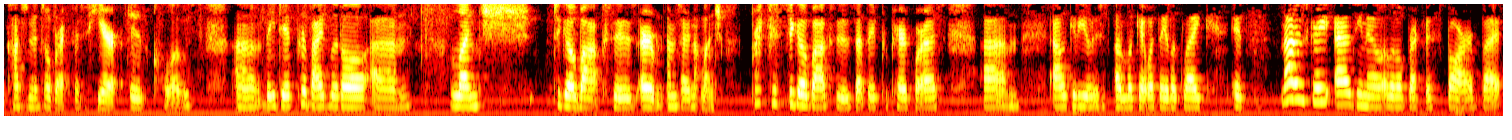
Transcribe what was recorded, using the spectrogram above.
continental breakfast here is closed. Um, they did provide little um, lunch to go boxes, or I'm sorry, not lunch, breakfast to go boxes that they've prepared for us. Um, I'll give you a look at what they look like. It's not as great as, you know, a little breakfast bar, but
